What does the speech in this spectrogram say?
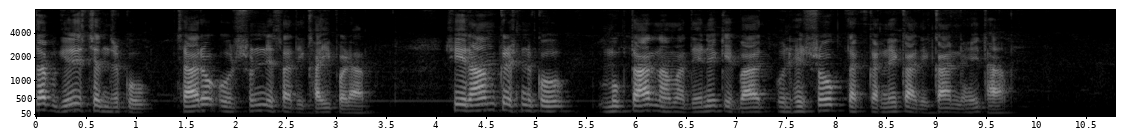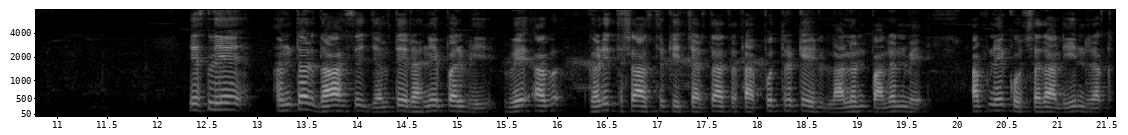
तब गिरीश चंद्र को चारों ओर शून्य सा दिखाई पड़ा। श्री रामकृष्ण को मुक्तारनामा देने के बाद उन्हें शोक तक करने का अधिकार नहीं था। इसलिए अंतर्दाह से जलते रहने पर भी वे अब गणित शास्त्र की चर्चा तथा पुत्र के लालन पालन में अपने को सदा लीन रख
